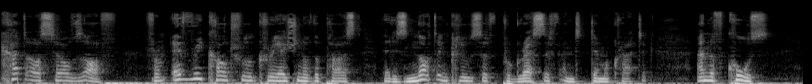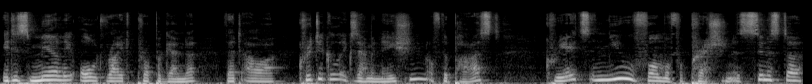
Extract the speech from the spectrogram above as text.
cut ourselves off from every cultural creation of the past that is not inclusive, progressive and democratic. And of course, it is merely alt-right propaganda that our critical examination of the past creates a new form of oppression, a sinister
